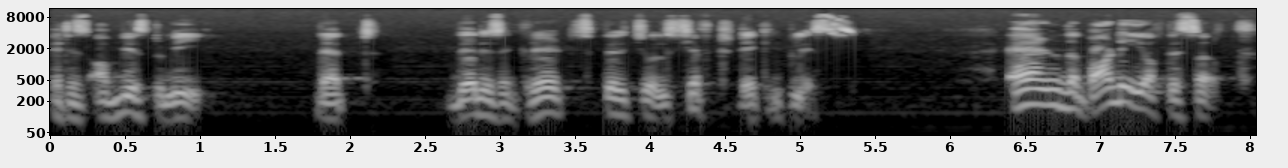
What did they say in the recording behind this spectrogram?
It is obvious to me that there is a great spiritual shift taking place. And the body of this earth,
